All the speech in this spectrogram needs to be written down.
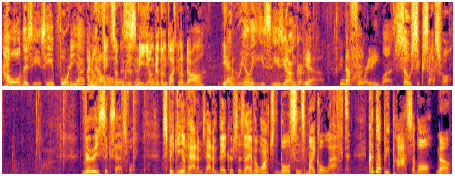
How old is he? Is he 40 yet? I don't No, think so because isn't he not younger than 40. Bleck and Abdallah? Yeah. Oh, really? He's he's younger. Yeah. He's not 40. Well, so successful. Very successful. Speaking of Adams, Adam Baker says, I haven't watched the Bulls since Michael left. Could that be possible? No,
